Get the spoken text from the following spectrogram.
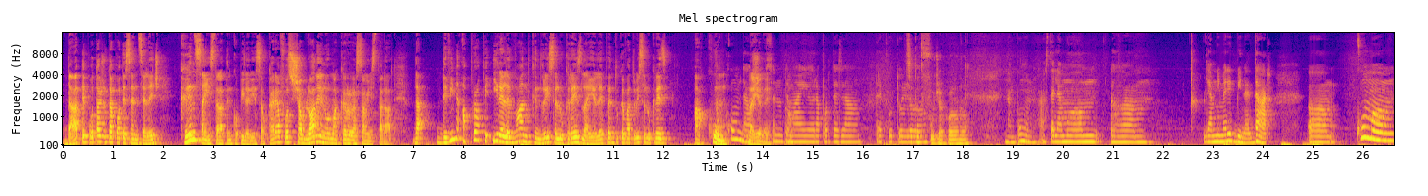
da, te pot ajuta poate să înțelegi când s-a instalat în copilărie sau care a fost șabloane în urma cărora s-au instalat. Dar devine aproape irelevant când vrei să lucrezi la ele, pentru că va trebui să lucrezi acum, Acum, da, la și ele. să nu te da. mai raportezi la trecutul. Se tot fuge acolo, da. Na, bun, astea le-am um, um, le-am nimerit bine, dar um, cum um,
